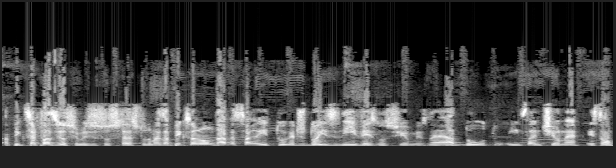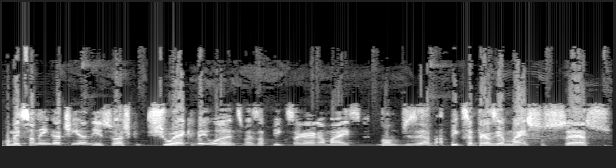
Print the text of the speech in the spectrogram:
A Pixar fazia os filmes de sucesso tudo, mas a Pixar não dava essa leitura de dois níveis nos filmes, né? Adulto e infantil, né? Eles estavam começando a engatinhar nisso. Eu acho que Shrek veio antes, mas a Pixar era mais, vamos dizer, a Pixar trazia mais sucesso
